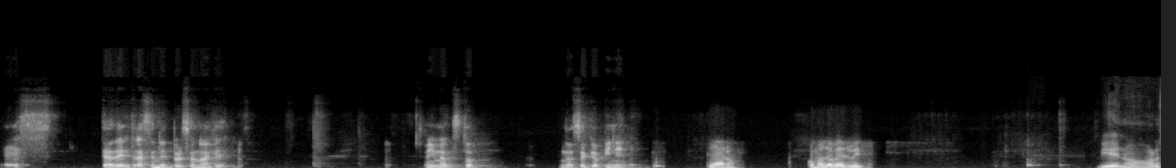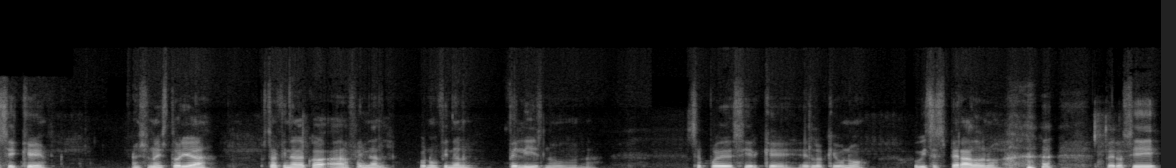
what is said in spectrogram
es, te adentras en el personaje. A mí me gustó. No sé qué opinen. Claro. ¿Cómo lo ves, Luis? Bien, ¿no? Ahora sí que es una historia, pues al final, al final, con un final feliz, ¿no? Se puede decir que es lo que uno hubiese esperado, ¿no? Pero sí,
